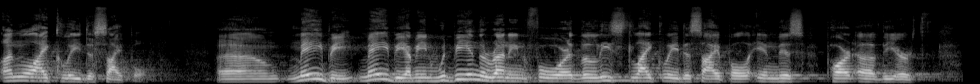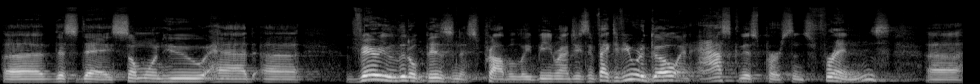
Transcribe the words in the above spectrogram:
unlikely disciple. Um, maybe, maybe, I mean, would be in the running for the least likely disciple in this part of the earth uh, this day. Someone who had uh, very little business probably being around Jesus. In fact, if you were to go and ask this person's friends, uh,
